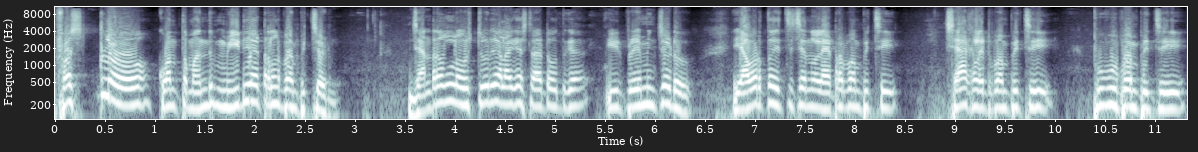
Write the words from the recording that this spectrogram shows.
ఫస్ట్లో కొంతమంది మీడియేటర్లను పంపించాడు. జనరల్ లవ్ స్టోరీ అలాగే స్టార్ట్ అవుతుందిగా ఈ ప్రేమించాడు. ఎవరితో ఇచ్చి చిన్న లెటర్ పంపించి చాక్లెట్ పంపించి పువ్వు పంపించి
